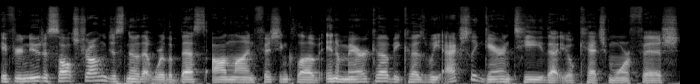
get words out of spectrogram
If you're new to Salt Strong, just know that we're the best online fishing club in America because we actually guarantee that you'll catch more fish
